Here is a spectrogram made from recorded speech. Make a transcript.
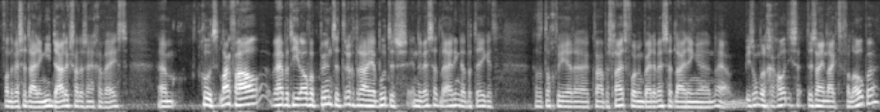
van de wedstrijdleiding niet duidelijk zouden zijn geweest. Um, goed, lang verhaal. We hebben het hier over punten terugdraaien, boetes in de wedstrijdleiding. Dat betekent dat het toch weer uh, qua besluitvorming bij de wedstrijdleiding uh, nou ja, bijzonder chaotisch te zijn lijkt te verlopen.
